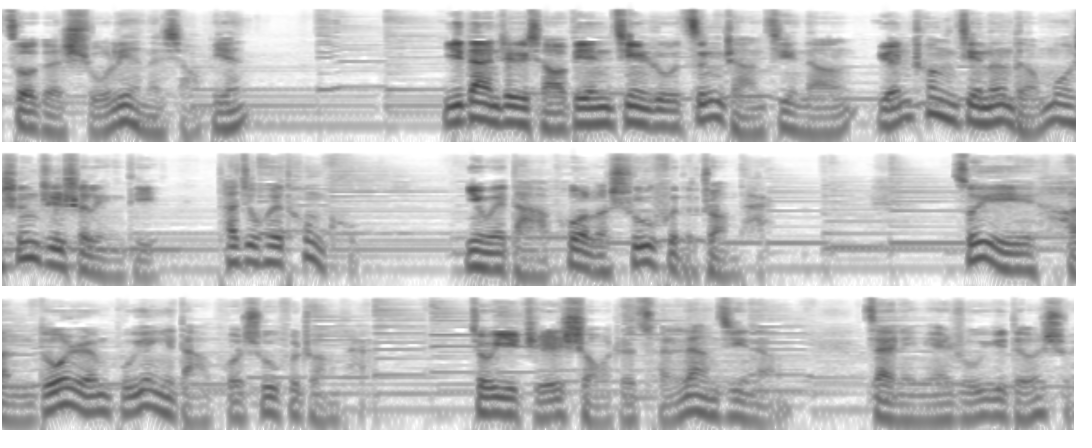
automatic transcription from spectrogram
做个熟练的小编。一旦这个小编进入增长技能、原创技能等陌生知识领地，他就会痛苦，因为打破了舒服的状态。所以很多人不愿意打破舒服状态。就一直守着存量技能，在里面如鱼得水，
